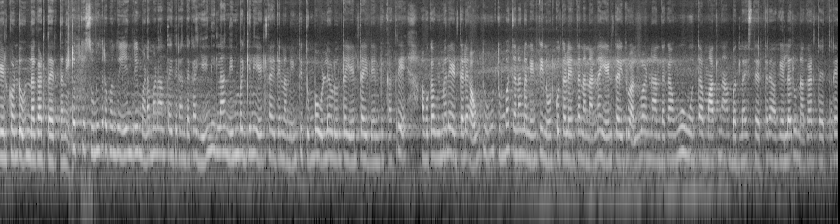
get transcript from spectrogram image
ಹೇಳ್ಕೊಂಡು ನಗಾಡ್ತಾ ಇರ್ತಾನೆ. ಇಷ್ಟೊತ್ತಿಗೆ ಸುಮಿತ್ರ ಬಂದು, ಏನ್ರಿ ಮಣಮಣ ಅಂತ ಇದ್ದೀರಾ ಅಂದಾಗ, ಏನಿಲ್ಲ ನಿನ್ನ ಬಗ್ಗೆನೇ ಹೇಳ್ತಾ ಇದ್ದೆ ನನ್ನ ಹೆಂಡ್ತಿ ತುಂಬ ಒಳ್ಳೆಯವಳು ಅಂತ ಹೇಳ್ತಾ ಇದ್ದೆ ಅನ್ಬೇಕಾದ್ರೆ, ಅವಾಗ ವಿಮಲೆ ಹೇಳ್ತಾಳೆ, ಹೌದು, ತುಂಬ ಚೆನ್ನಾಗಿ ನನ್ನ ಹೆಂಡ್ತಿ ನೋಡ್ಕೋತಾಳೆ ಅಂತ ನನ್ನ ಅಣ್ಣ ಹೇಳ್ತಾ ಇದ್ರು, ಅಲ್ವಾ ಅಣ್ಣ? ಅಂದಾಗ, ಹ್ಞೂ ಅಂತ ಮಾತನ್ನ ಬದಲಾಯಿಸ್ತಾ ಇರ್ತಾರೆ, ಆಗ ಎಲ್ಲರೂ ನಗಾಡ್ತಾ ಇರ್ತಾರೆ.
